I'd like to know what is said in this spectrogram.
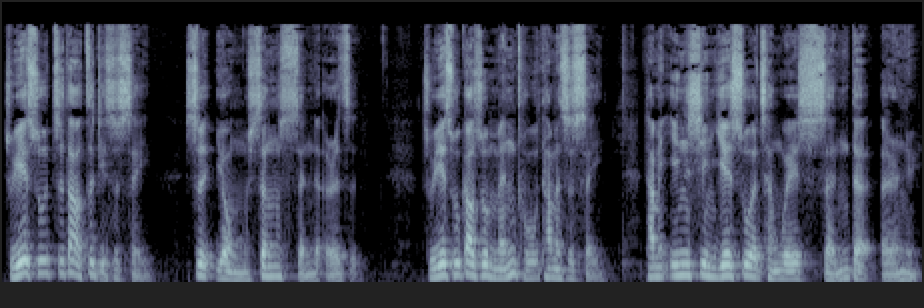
主耶稣知道自己是谁，是永生神的儿子。主耶稣告诉门徒他们是谁，他们因信耶稣而成为神的儿女。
